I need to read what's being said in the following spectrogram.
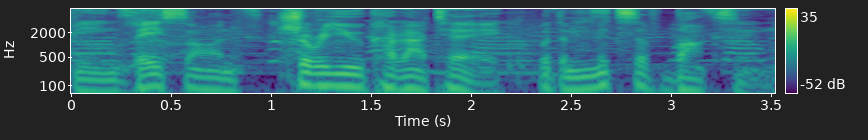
being based on Shoryu Karate with a mix of boxing.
